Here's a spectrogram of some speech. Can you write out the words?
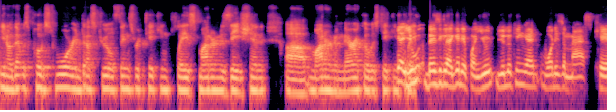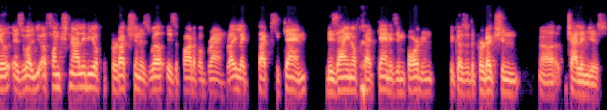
you know, that was post war, industrial things were taking place, modernization, uh, modern America was taking yeah, place. you basically, I get your point. You, you're looking at what is a mass scale as well. A functionality of production as well is a part of a brand, right? Like Pepsi can, design of that can is important because of the production uh, challenges.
